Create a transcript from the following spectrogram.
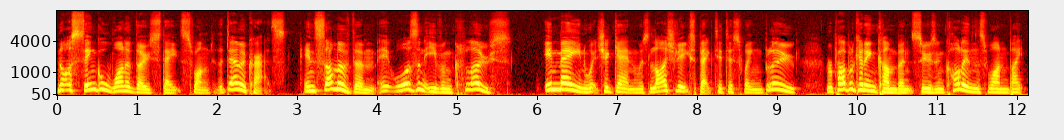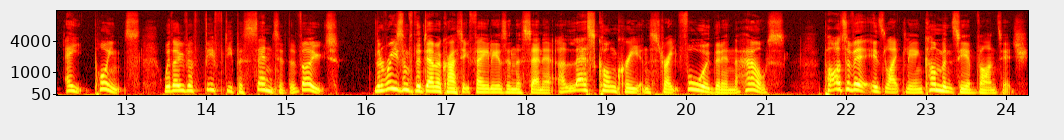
Not a single one of those states swung to the Democrats. In some of them, it wasn't even close. In Maine, which again was largely expected to swing blue, Republican incumbent Susan Collins won by 8 points, with over 50% of the vote. The reason for the Democratic failures in the Senate are less concrete and straightforward than in the House. Part of it is likely incumbency advantage.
